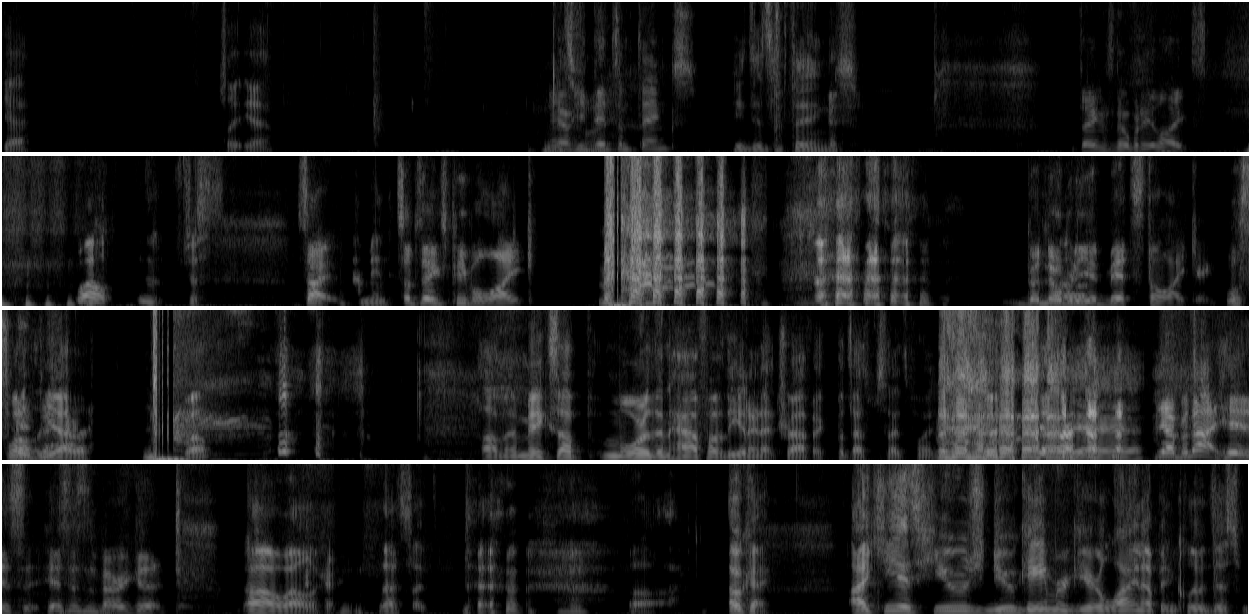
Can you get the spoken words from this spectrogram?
Yeah. So yeah. You know, he funny. did some things, He did some things. things nobody likes. Well, just Sorry, I mean, some things people like, but nobody admits to liking. We'll say well, that. yeah. Well, um, it makes up more than half of the internet traffic, but that's besides the point. yeah, yeah, yeah. Yeah, but not his. His isn't very good. Oh well, okay, that's it. uh, okay. IKEA's huge new gamer gear lineup includes this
